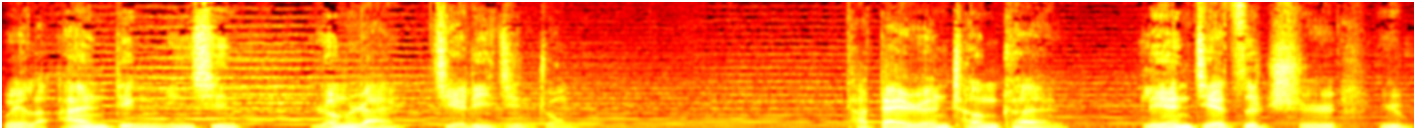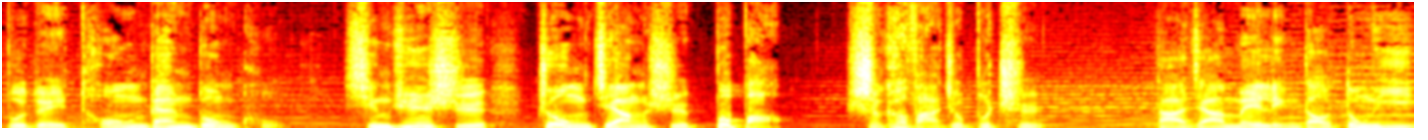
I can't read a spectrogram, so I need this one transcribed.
为了安定民心，仍然竭力尽忠。他待人诚恳，廉洁自持，与部队同甘共苦。行军时，众将士不饱，史可法就不吃。大家没领到冬衣，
